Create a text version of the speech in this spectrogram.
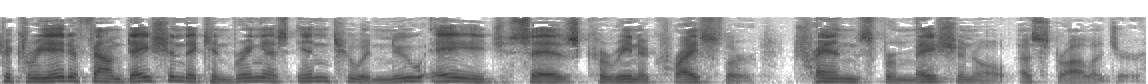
to create a foundation that can bring us into a new age, says Karina Chrysler, transformational astrologer.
